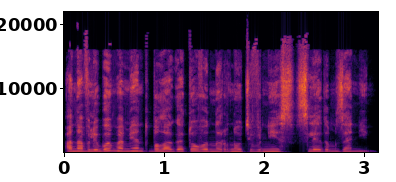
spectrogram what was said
она в любой момент была готова нырнуть вниз следом за ним.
